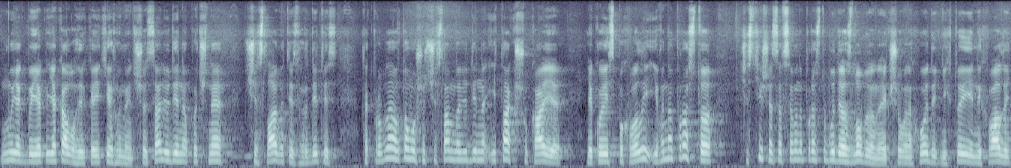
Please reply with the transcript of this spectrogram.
ну, якби, як, яка логіка, який аргумент? Що ця людина почне числавитись, гордитись. Так проблема в тому, що числавна людина і так шукає якоїсь похвали, і вона просто, частіше за все, вона просто буде озлоблена, якщо вона ходить, ніхто її не хвалить.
